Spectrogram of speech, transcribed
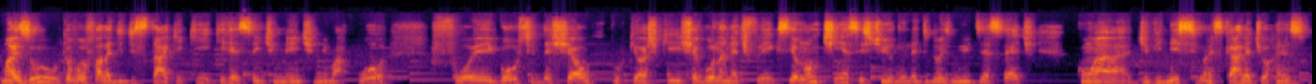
Mas o que eu vou falar de destaque aqui, que recentemente me marcou, foi Ghost in the Shell, porque eu acho que chegou na Netflix e eu não tinha assistido. Ele é de 2017, com a diviníssima Scarlett Johansson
